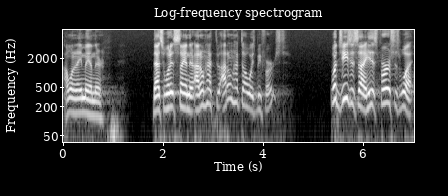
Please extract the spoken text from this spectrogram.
I want an amen there. That's what it's saying there. I don't have to, I don't have to always be first. What Jesus say? His first is what?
